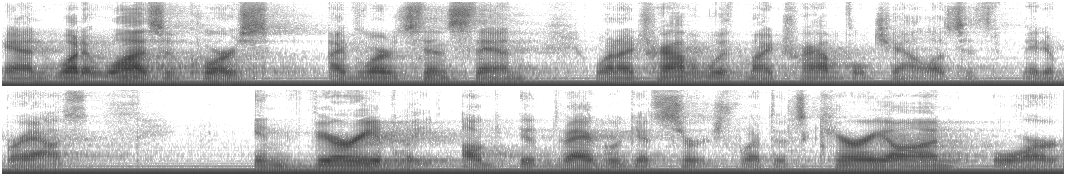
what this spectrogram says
And what it was, of course, I've learned since then, when I travel with my travel chalice, it's made of brass, invariably I'll, the bag will get searched, whether it's carry on or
